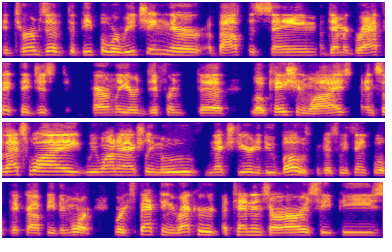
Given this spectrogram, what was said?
In terms of the people we're reaching, they're about the same demographic. They just apparently are different uh, location wise. And so that's why we want to actually move next year to do both because we think we'll pick up even more. We're expecting record attendance. Our RSVPs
